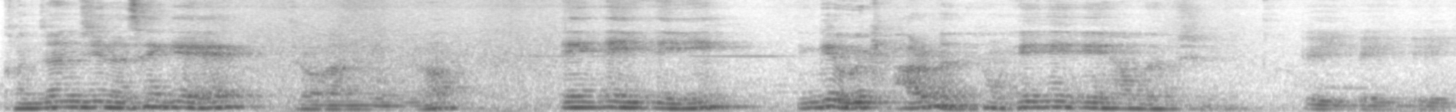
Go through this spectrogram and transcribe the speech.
건전지는 3개 들어가는 거고요. AAA 이게 왜 이렇게 발음이 안 돼? 형 AAA 한번 해보시면 A A A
